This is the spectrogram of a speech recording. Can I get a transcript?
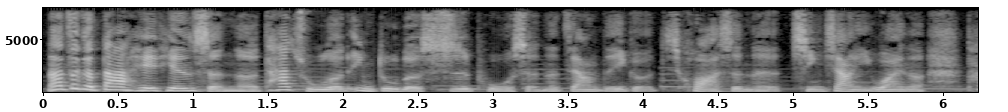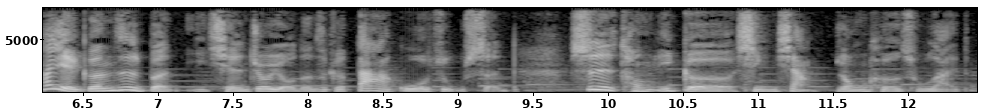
那这个大黑天神呢，它除了印度的湿婆神的这样的一个化身的形象以外呢，它也跟日本以前就有的这个大国主神是同一个形象融合出来的。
